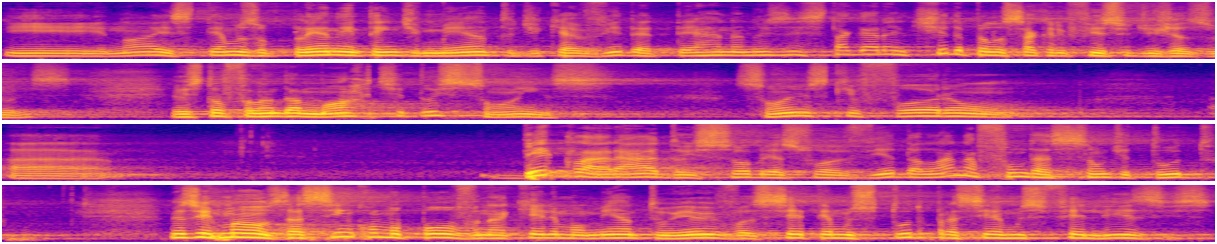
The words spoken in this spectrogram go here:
E nós temos o pleno entendimento de que a vida eterna nos está garantida pelo sacrifício de Jesus. Eu estou falando da morte dos sonhos. Sonhos que foram ah, declarados sobre a sua vida lá na fundação de tudo. Meus irmãos, assim como o povo naquele momento, eu e você temos tudo para sermos felizes.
